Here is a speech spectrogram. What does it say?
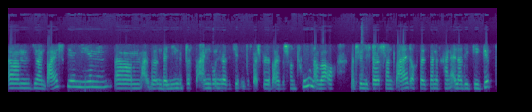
ähm, hier ein Beispiel nehmen. Ähm, also in Berlin gibt es einige Universitäten, die das beispielsweise schon tun, aber auch natürlich deutschlandweit, auch selbst wenn es kein LADG gibt.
